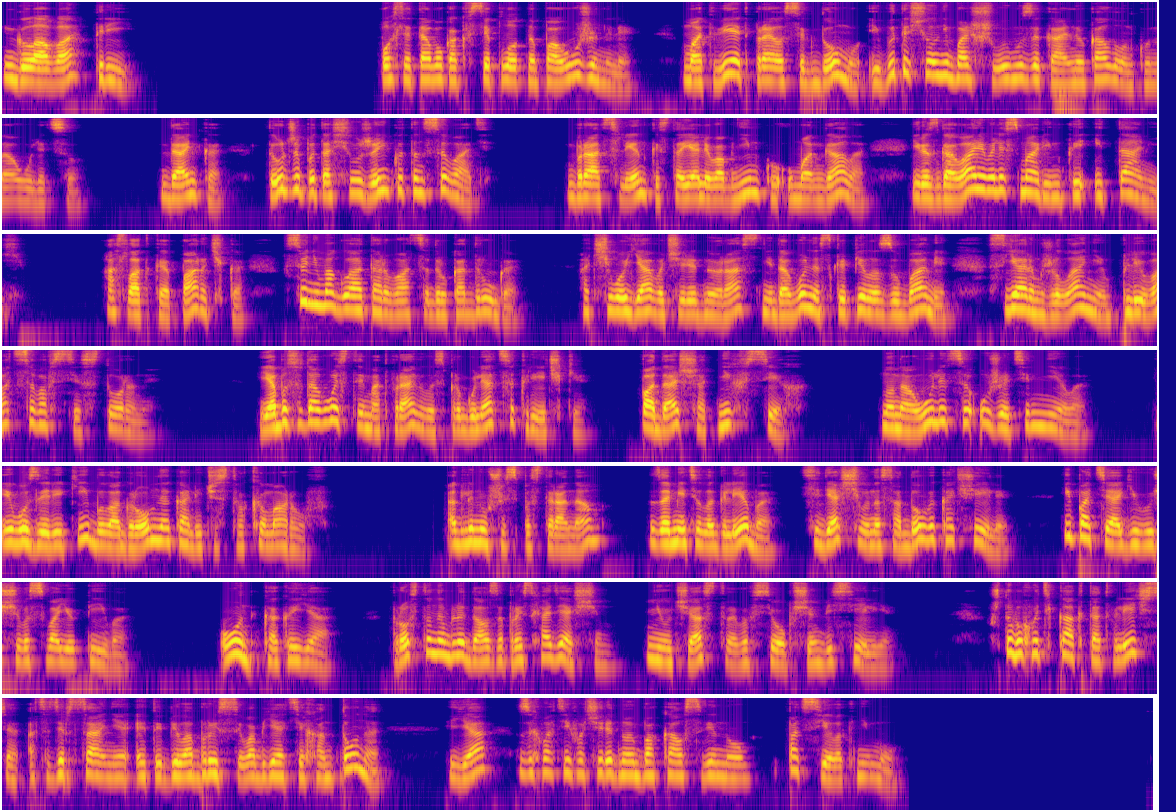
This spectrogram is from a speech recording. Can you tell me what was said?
Глава 3 После того, как все плотно поужинали, Матвей отправился к дому и вытащил небольшую музыкальную колонку на улицу. Данька тут же потащил Женьку танцевать. Брат с Ленкой стояли в обнимку у мангала и разговаривали с Маринкой и Таней. А сладкая парочка все не могла оторваться друг от друга, отчего я в очередной раз недовольно скрипела зубами с ярым желанием плеваться во все стороны. Я бы с удовольствием отправилась прогуляться к речке, подальше от них всех. Но на улице уже темнело, и возле реки было огромное количество комаров. Оглянувшись по сторонам, заметила Глеба, сидящего на садовой качели и подтягивающего свое пиво. Он, как и я, просто наблюдал за происходящим, не участвуя во всеобщем веселье. Чтобы хоть как-то отвлечься от созерцания этой белобрысы в объятиях Антона, я, захватив очередной бокал с вином, подсела к нему.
